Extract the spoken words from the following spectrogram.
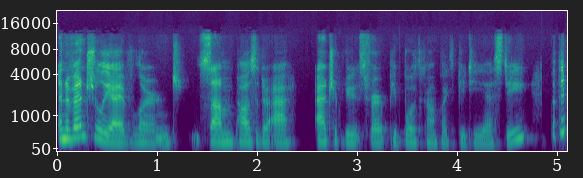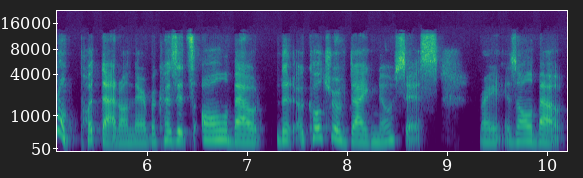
And eventually I've learned some positive a- attributes for people with complex PTSD, but they don't put that on there because it's all about the a culture of diagnosis, right? Is all about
